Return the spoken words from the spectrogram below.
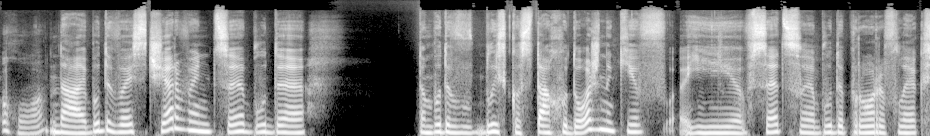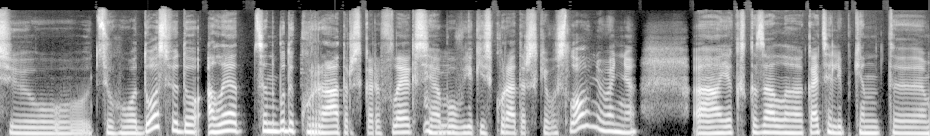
Ого. Да, І буде весь червень. Це буде. Там буде близько ста художників, і все це буде про рефлексію цього досвіду, але це не буде кураторська рефлексія угу. або якісь кураторське висловлювання. Як сказала Катя Ліпкінд, е,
